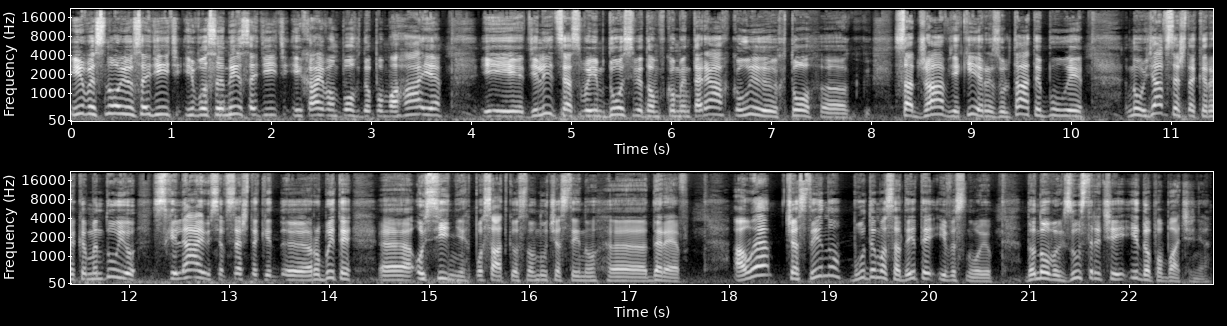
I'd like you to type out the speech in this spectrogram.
і весною садіть, і восени садіть, і хай вам Бог допомагає. І діліться своїм досвідом в коментарях, коли хто е, саджав, які результати були. Ну я все ж таки рекомендую, схиляюся, все ж таки робити осінні посадки, основну частину е, дерев. Але частину будемо садити і весною. До нових зустрічей і до побачення.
